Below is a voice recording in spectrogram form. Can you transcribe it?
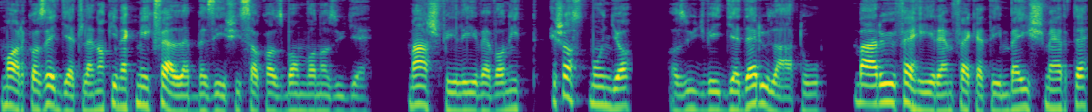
Mark az egyetlen, akinek még fellebbezési szakaszban van az ügye. Másfél éve van itt, és azt mondja, az ügyvédje derülátó, bár ő fehéren-feketén beismerte,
